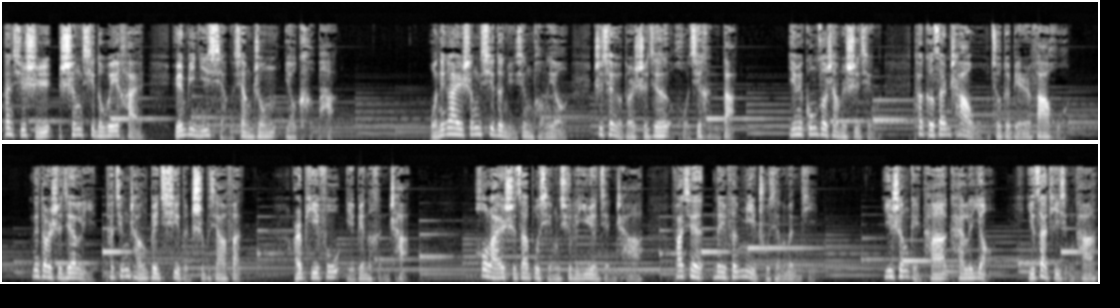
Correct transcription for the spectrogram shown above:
但其实生气的危害远比你想象中要可怕。我那个爱生气的女性朋友，之前有段时间火气很大，因为工作上的事情，她隔三差五就对别人发火。那段时间里，她经常被气得吃不下饭，而皮肤也变得很差。后来实在不行，去了医院检查，发现内分泌出现了问题，医生给她开了药，一再提醒她。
